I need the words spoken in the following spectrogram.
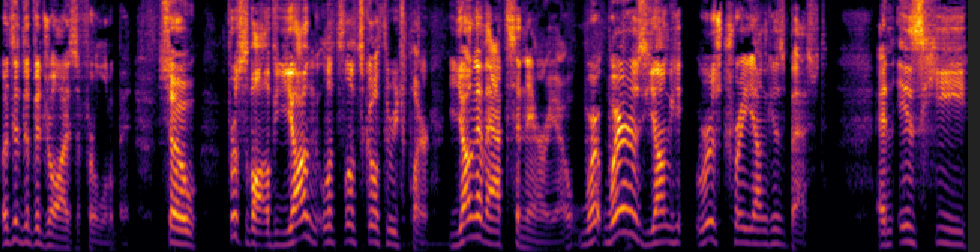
Let's individualize it for a little bit. So first of all, if Young, let's let's go through each player. Young in that scenario, where where is Young? Where is Trae Young his best? And is he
